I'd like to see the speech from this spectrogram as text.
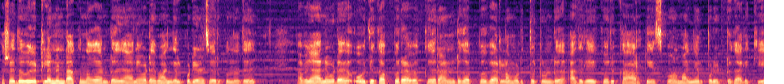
പക്ഷേ ഇത് വീട്ടിൽ തന്നെ ഉണ്ടാക്കുന്നത് കണ്ട് ഞാനിവിടെ മഞ്ഞൾപ്പൊടിയാണ് ചേർക്കുന്നത്. അപ്പോൾ ഞാനിവിടെ ഒരു കപ്പ് റവക്ക് രണ്ട് കപ്പ് വെള്ളം എടുത്തിട്ടുണ്ട്. അതിലേക്ക് ഒരു കാൽ ടീസ്പൂൺ മഞ്ഞൾപ്പൊടി ഇട്ട് കലക്കി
